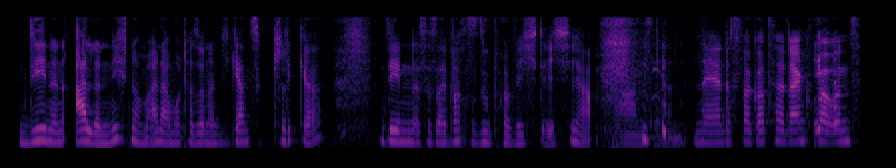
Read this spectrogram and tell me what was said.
denen allen, nicht nur meiner Mutter, sondern die ganze Clique, denen ist es einfach super wichtig, ja. Wahnsinn. nee, das war Gott sei Dank bei uns,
